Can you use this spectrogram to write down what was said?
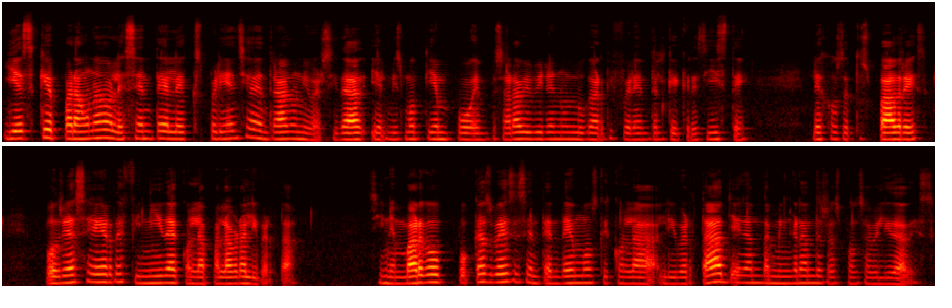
Y es que para un adolescente la experiencia de entrar a la universidad y al mismo tiempo empezar a vivir en un lugar diferente al que creciste, lejos de tus padres, podría ser definida con la palabra libertad. Sin embargo, pocas veces entendemos que con la libertad llegan también grandes responsabilidades.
